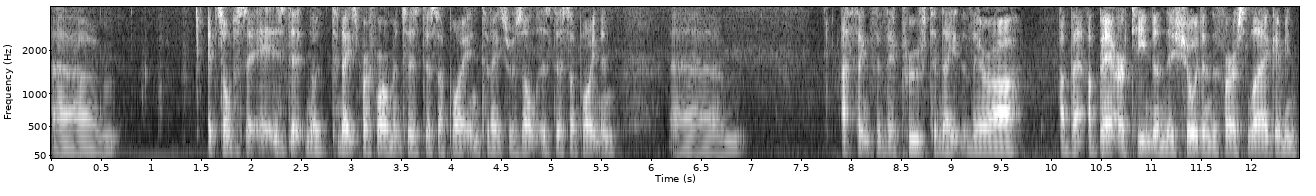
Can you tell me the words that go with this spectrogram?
Um, it's obviously it is no tonight's performance is disappointing. Tonight's result is disappointing. Um, I think that they proved tonight that they are a, be- a better team than they showed in the first leg. I mean,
